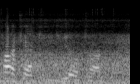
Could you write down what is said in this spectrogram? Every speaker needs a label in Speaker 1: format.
Speaker 1: faca é aqui, outra.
